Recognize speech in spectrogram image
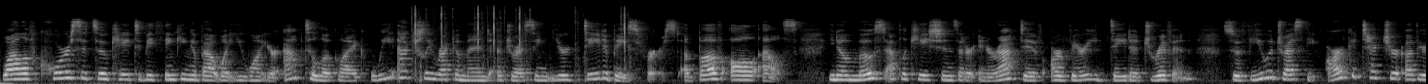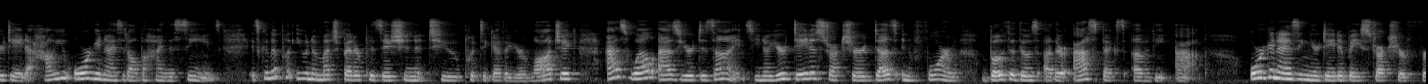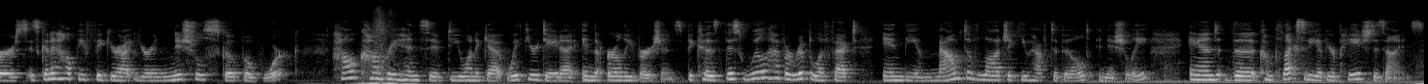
While of course it's okay to be thinking about what you want your app to look like, we actually recommend addressing your database first, above all else. You know, most applications that are interactive are very data driven. So if you address the architecture of your data, how you organize it all behind the scenes, it's going to put you in a much better position to put together your logic as well as your designs. You know, your data structure does inform both of those other aspects of the app. Organizing your database structure first is going to help you figure out your initial scope of work. How comprehensive do you want to get with your data in the early versions? Because this will have a ripple effect in the amount of logic you have to build initially and the complexity of your page designs.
